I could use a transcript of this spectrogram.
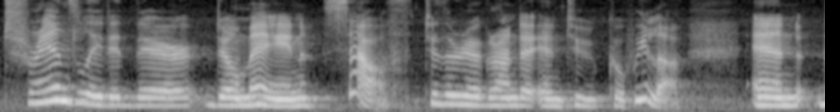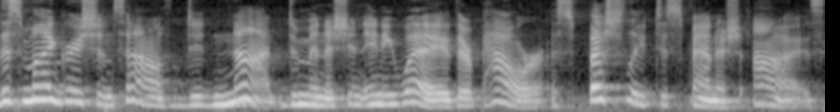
translated their domain south to the Rio Grande and to Coahuila. And this migration south did not diminish in any way their power, especially to Spanish eyes.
